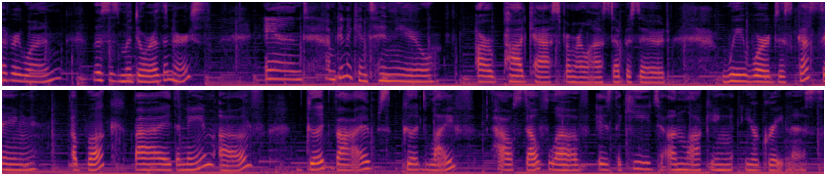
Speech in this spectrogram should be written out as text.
everyone. This is Medora the nurse, and I'm going to continue our podcast from our last episode. We were discussing a book by the name of Good Vibes, Good Life How Self Love is the Key to Unlocking Your Greatness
